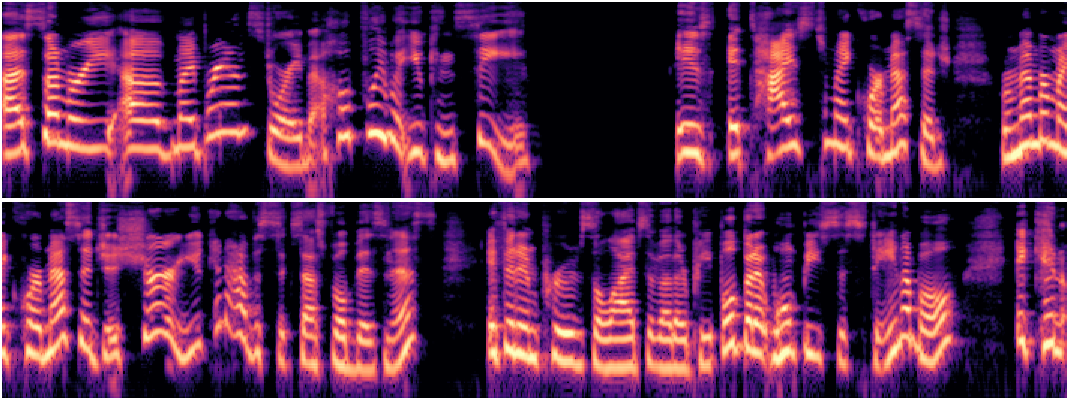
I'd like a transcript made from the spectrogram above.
uh, summary of my brand story. But hopefully, what you can see is it ties to my core message. Remember, my core message is sure, you can have a successful business if it improves the lives of other people, but it won't be sustainable. It can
